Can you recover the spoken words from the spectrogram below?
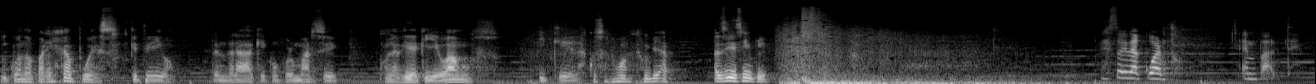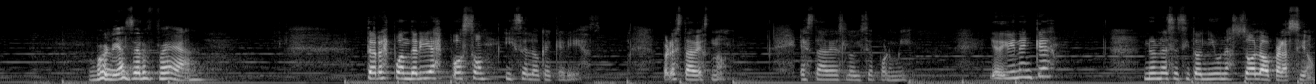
Y cuando aparezca, pues, ¿qué te digo? Tendrá que conformarse con la vida que llevamos y que las cosas no van a cambiar. Así de simple. Estoy de acuerdo, en parte. Volví a ser fea. Te respondería, esposo, hice lo que querías. Pero esta vez no. Esta vez lo hice por mí. Y adivinen qué, no necesito ni una sola operación,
